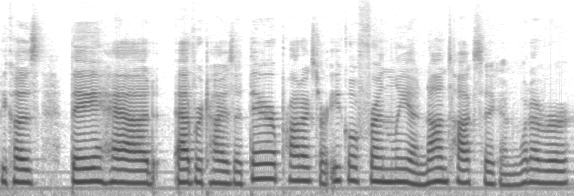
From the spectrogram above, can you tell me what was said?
because they had advertised that their products are eco-friendly and non-toxic and whatever.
